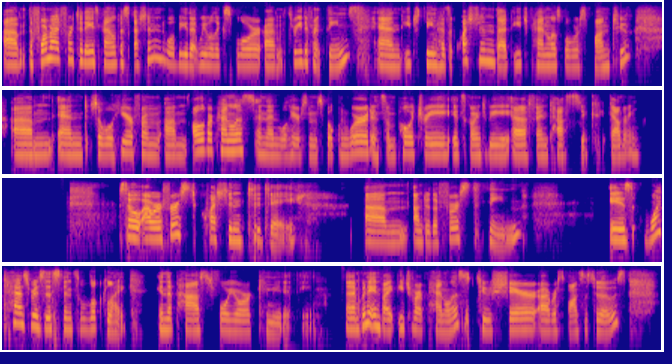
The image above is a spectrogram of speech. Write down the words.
Um, the format for today's panel discussion will be that we will explore um, three different themes and each theme has a question that each panelist will respond to. Um, and so we'll hear from um, all of our panelists and then we'll hear some spoken word and some poetry. It's going to be a fantastic gathering. So our first question today um, under the first theme is what has resistance looked like in the past for your community? And I'm going to invite each of our panelists to share uh, responses to those.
